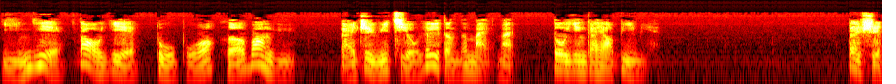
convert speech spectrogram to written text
淫业、盗业、赌博和妄语，乃至于酒类等的买卖，都应该要避免。但是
